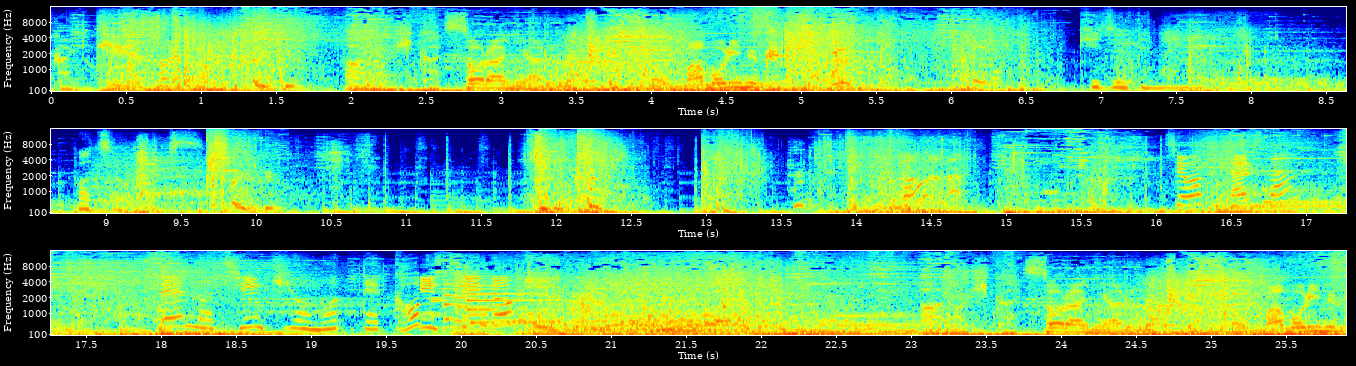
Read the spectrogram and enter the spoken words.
バラに近いの消え去れあの光空にあるを守り抜く。気づいてない？罰を返す。諸悪大さん天の地域を持ってこ。一心あの光空にあるを守り抜く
